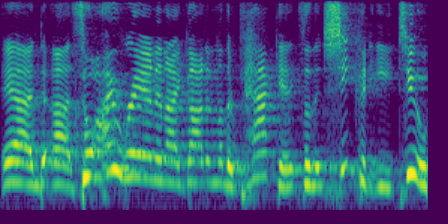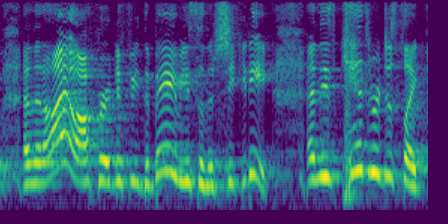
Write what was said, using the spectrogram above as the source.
And uh, so I ran and I got another packet so that she could eat too. And then I offered to feed the baby so that she could eat. And these kids were just like,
